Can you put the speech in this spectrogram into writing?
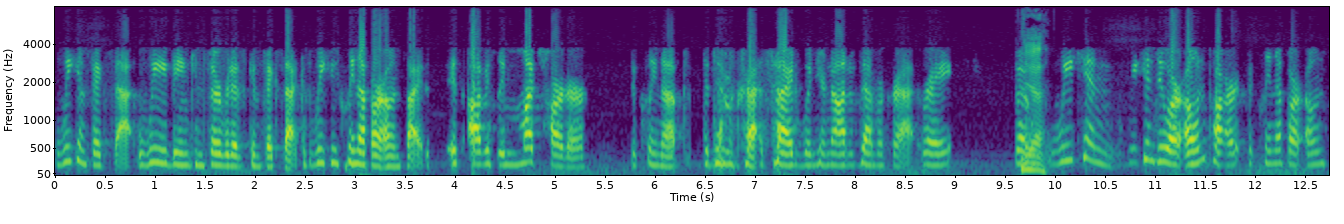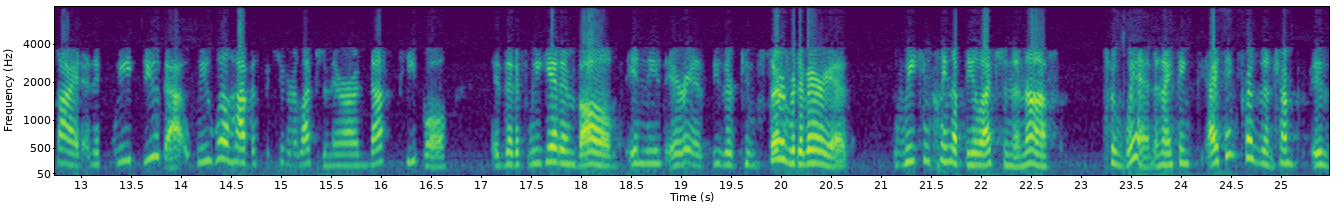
We can fix that. We, being conservatives, can fix that because we can clean up our own side. It's, it's obviously much harder to clean up the Democrat side when you're not a Democrat, right? But Yeah. we can we can do our own part to clean up our own side, and if we do that, we will have a secure election. There are enough people that if we get involved in these areas, these are conservative areas, we can clean up the election enough to win. And I think I think President Trump is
